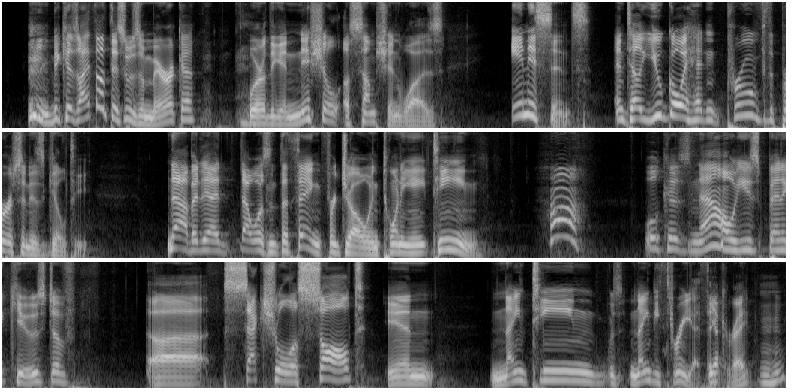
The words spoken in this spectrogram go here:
because I thought this was America, where the initial assumption was innocence until you go ahead and prove the person is guilty. No, but uh, that wasn't the thing for Joe in 2018. Huh. Well, because now he's been accused of uh, sexual assault in 1993, I think, right? Mhm.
